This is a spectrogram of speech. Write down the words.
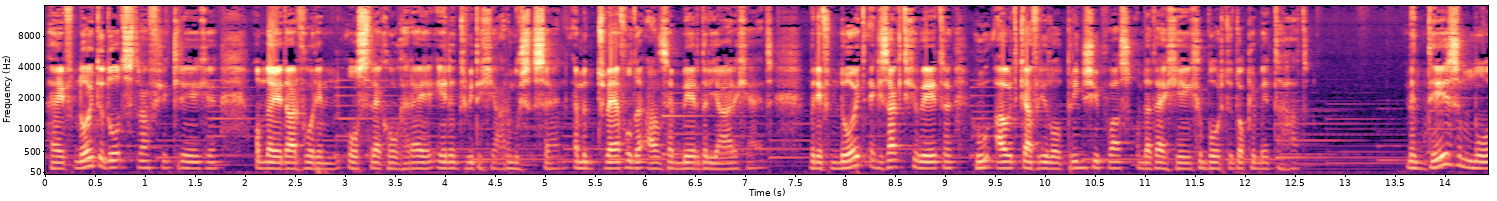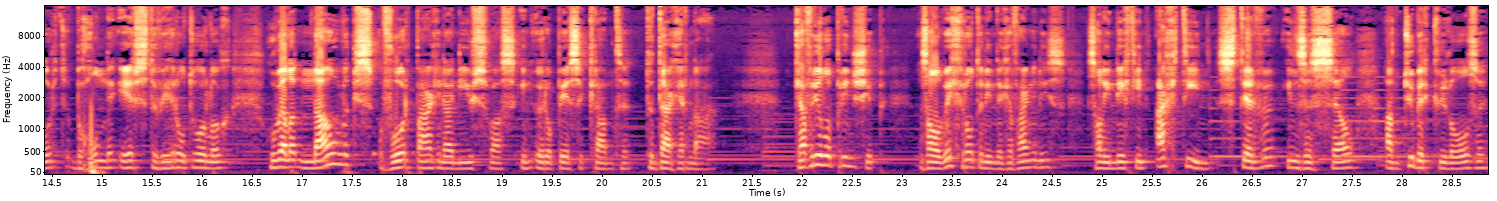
Hij heeft nooit de doodstraf gekregen, omdat je daarvoor in Oostenrijk-Hongarije 21 jaar moest zijn en men twijfelde aan zijn meerderjarigheid. Men heeft nooit exact geweten hoe oud Gavrilo Princip was, omdat hij geen geboortedocumenten had. Met deze moord begon de Eerste Wereldoorlog, hoewel het nauwelijks voorpagina nieuws was in Europese kranten de dag erna. Gavrilo Princip zal wegrotten in de gevangenis, zal in 1918 sterven in zijn cel aan tuberculose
